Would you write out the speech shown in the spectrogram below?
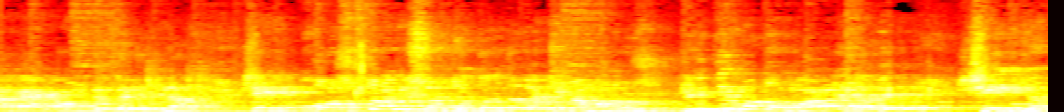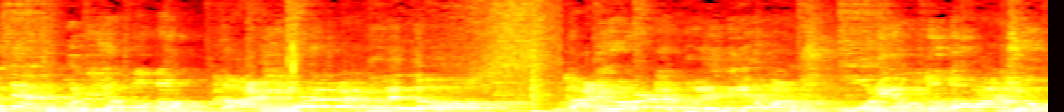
টাকা অ্যাকাউন্টে ফেলে দিলাম। সেই কষ্ট আমি সহ্য করতে পারছি না, মানুষ রীতিমতো মারা যাবে। সেই জন্য আমি বলি অন্তত গাড়ি ঘোড়াটা খুলে দেওয়া গাড়ি ঘোড়াটা খুলে দিলে মানুষ করে অন্তত বাঁচুক।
